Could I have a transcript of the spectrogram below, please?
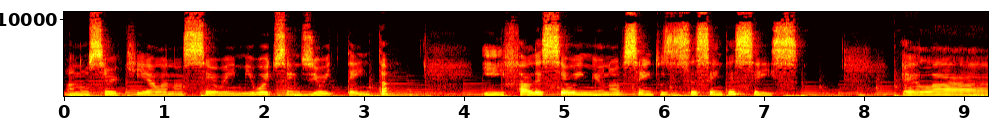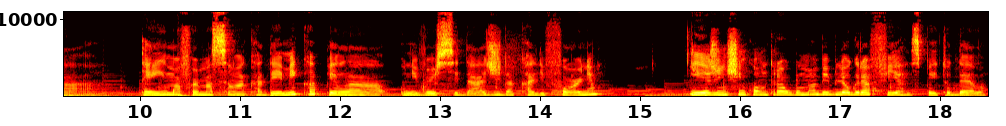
a não ser que ela nasceu em 1880 e faleceu em 1966. Ela tem uma formação acadêmica pela Universidade da Califórnia e a gente encontra alguma bibliografia a respeito dela.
